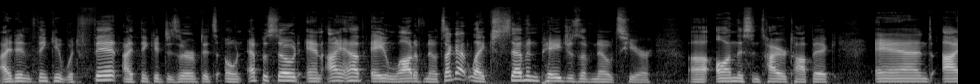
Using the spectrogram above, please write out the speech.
I didn't think it would fit. I think it deserved its own episode, and I have a lot of notes. I got like seven pages of notes here uh, on this entire topic, and I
